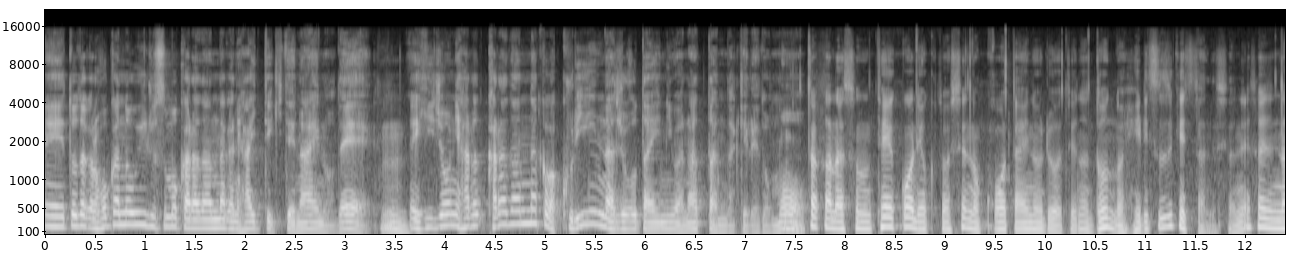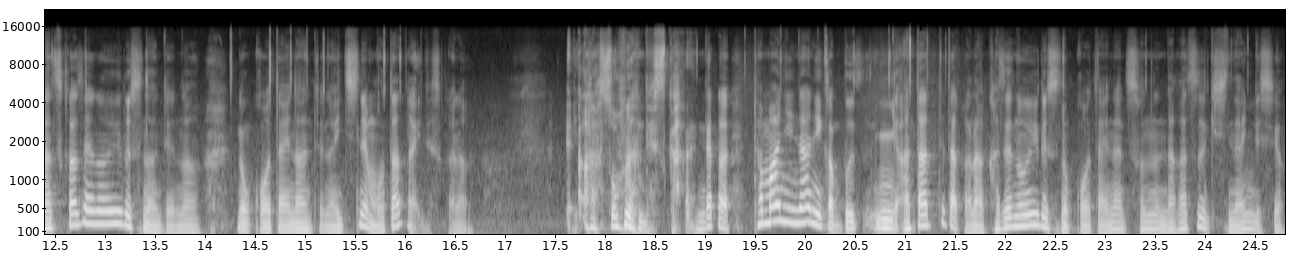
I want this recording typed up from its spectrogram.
えー、とだから他のウイルスも体の中に入ってきてないので、うん。えー非常に体の中はクリーンな状態にはなったんだけれども、だからその抵抗力としての抗体の量というのはどんどん減り続けてたんですよね。それで夏風邪のウイルスなんていうのはの抗体なんていうのは1年持たないですから。えあそうなんですか。だからたまに何か物に当たってたから風邪のウイルスの抗体なんてそんな長続きしないんですよ。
